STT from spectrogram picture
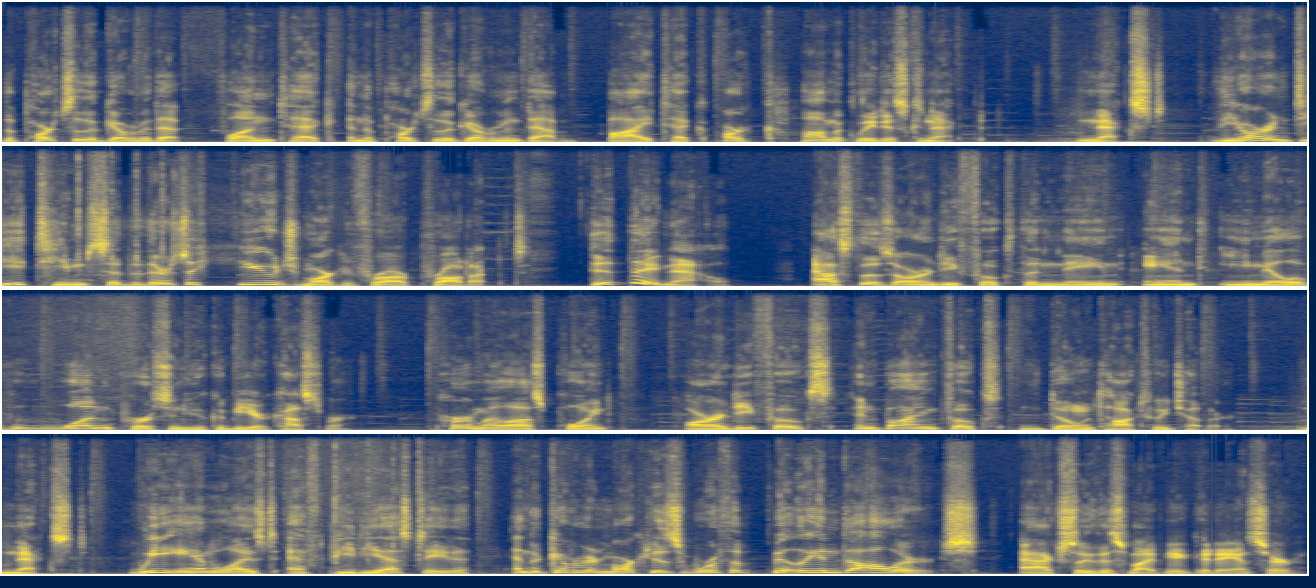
The parts of the government that fund tech and the parts of the government that buy tech are comically disconnected. Next, the R&D team said that there's a huge market for our product. Did they now? Ask those R&D folks the name and email of one person who could be your customer. Per my last point, R&D folks and buying folks don't talk to each other. Next, we analyzed FPDS data and the government market is worth a billion dollars. Actually, this might be a good answer.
